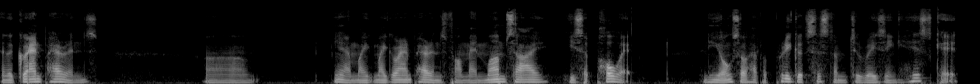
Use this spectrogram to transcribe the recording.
And the grandparents, um, yeah, my, my grandparents from my mom's side, he's a poet, and he also have a pretty good system to raising his kid,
